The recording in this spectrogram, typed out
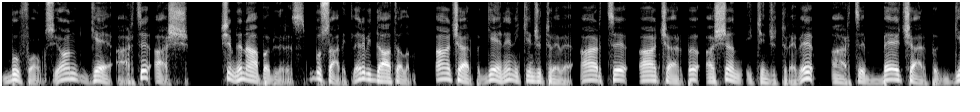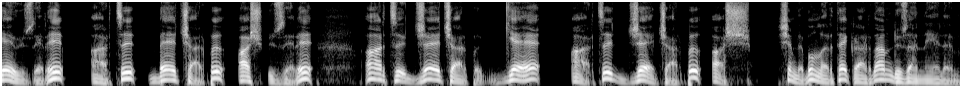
bu fonksiyon g artı h. Şimdi ne yapabiliriz? Bu sabitleri bir dağıtalım. A çarpı g'nin ikinci türevi artı a çarpı h'ın ikinci türevi artı b çarpı g üzeri artı b çarpı h üzeri artı c çarpı g artı c çarpı h. Şimdi bunları tekrardan düzenleyelim.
